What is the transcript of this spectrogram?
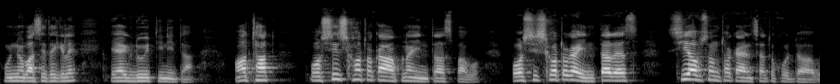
শূন্য বাচি থাকিলে এক দুই তিনিটা। অৰ্থাৎ পঁচিছশ টকা আপোনাৰ ইণ্টাৰেষ্ট পাব। পঁচিছশ টকা ইণ্টাৰেষ্ট চি অপশ্যন থকা এনচাৰটো শুদ্ধ হ'ব।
